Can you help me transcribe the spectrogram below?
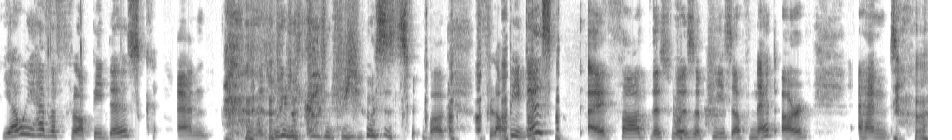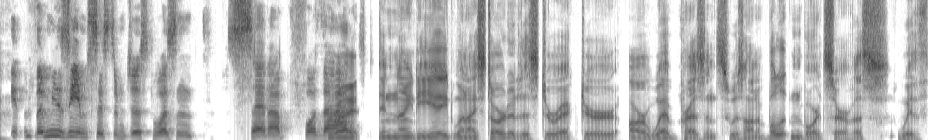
yeah, we have a floppy disk. And I was really confused about floppy disk. I thought this was a piece of net art and it, the museum system just wasn't set up for that. Right. In 98, when I started as director, our web presence was on a bulletin board service with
